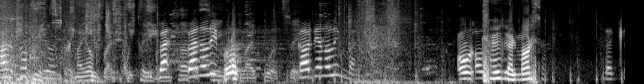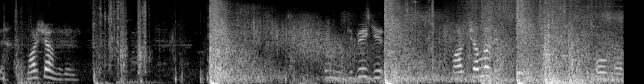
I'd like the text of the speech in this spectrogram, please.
Abi çok iyi. Ben- ben alayım. Gardiyan Gardiyan alayım ben. O şey gel Mars'a. Bekle. Marşa mı gelin? Dibe gir. Marşalla dip. Olmuyor.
